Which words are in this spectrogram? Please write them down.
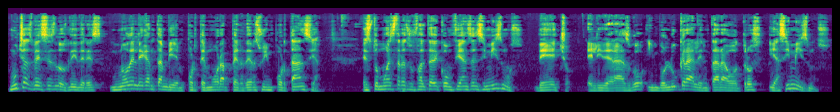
Muchas veces los líderes no delegan también por temor a perder su importancia. Esto muestra su falta de confianza en sí mismos. De hecho, el liderazgo involucra alentar a otros y a sí mismos.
